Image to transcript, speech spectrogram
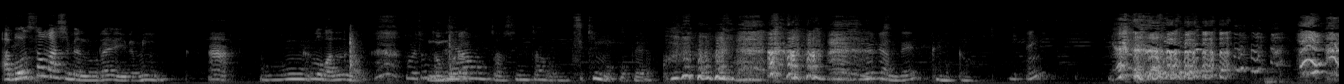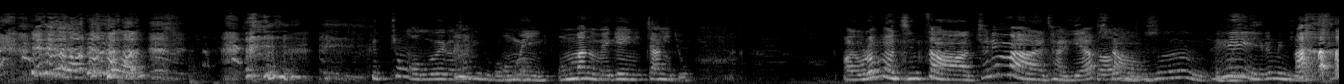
아 몬스터 마시멜로래 이름이. 아, 그거 맞는 거. 우리 좀더 너무 베라 그래. 먹자 진짜로. 치킨 먹고 배로. 너무 안 돼? 그니까. 그 총 어머니가 짱이 그거. 어메인. 엄마는 외계인이 짱이죠. 아, 여러분, 진짜 줄임말 잘 이해합시다. 나는 무슨 해 이름인 줄 알았어.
